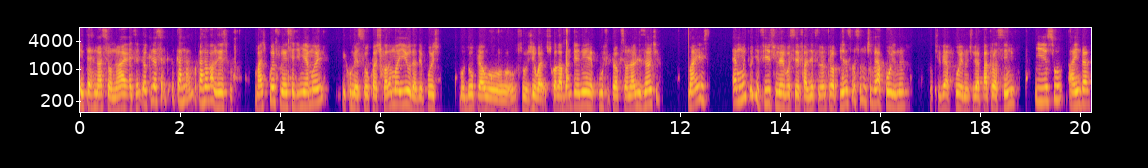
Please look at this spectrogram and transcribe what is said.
internacionais. Eu queria ser carnavalesco, mas por influência de minha mãe, que começou com a escola Maílda, depois mudou para o surgiu a escola Bandeirê, curso profissionalizante, mas é muito difícil, né, você fazer filantropia se você não tiver apoio, né? Não tiver apoio, não tiver patrocínio, e isso ainda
